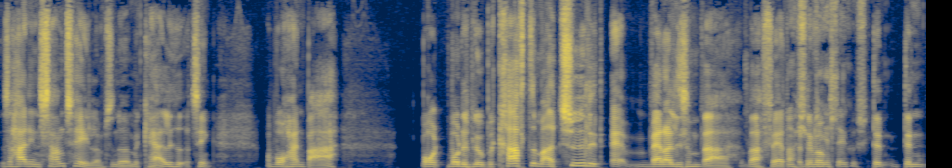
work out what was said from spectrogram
Og så har de en samtale om sådan noget med kærlighed og ting, og hvor han bare, hvor, hvor det blev bekræftet meget tydeligt, af, hvad der ligesom var, var fat. Nå, og det var, huske. den, den,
